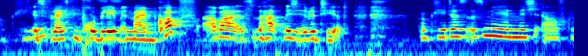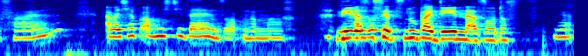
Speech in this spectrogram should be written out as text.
Okay. Ist vielleicht ein Problem in meinem Kopf, aber es hat mich irritiert. Okay, das ist mir nicht aufgefallen. Aber ich habe auch nicht die Wellensocken gemacht. Nee, das also, ist jetzt nur bei denen. Also das ja.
